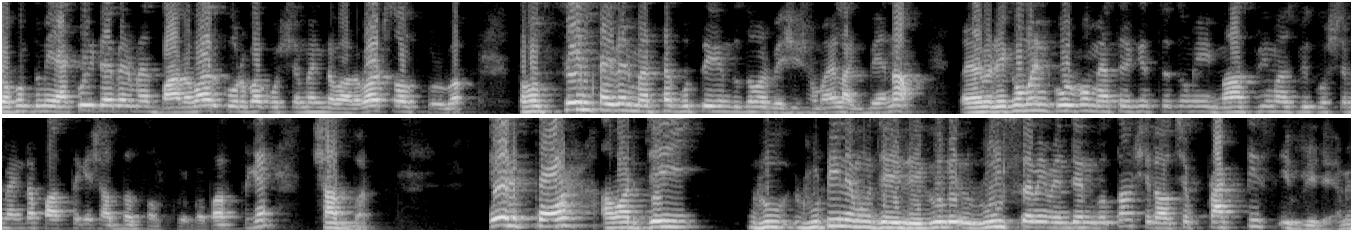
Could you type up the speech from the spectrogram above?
যখন তুমি একই টাইপের ম্যাথ বারবার করবা কোশ্চেন ব্যাংকটা বারবার সলভ করবা, তখন সেম টাইপের ম্যাথটা করতে কিন্তু তোমার বেশি সময় লাগবে না। তাই আমি রেকমেন্ড করব ম্যাথের ক্ষেত্রে তুমি must be must be question ব্যাংকটা পাঁচ থেকে সাতবার সলভ করবা, পাঁচ থেকে সাতবার। এরপর আমার যেই রুটিন এবং যেই রেগুলার রুলস আমি মেনটেন করতাম সেটা হচ্ছে প্র্যাকটিস এভরিডে আমি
